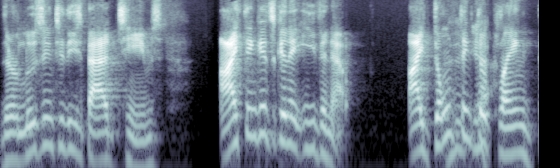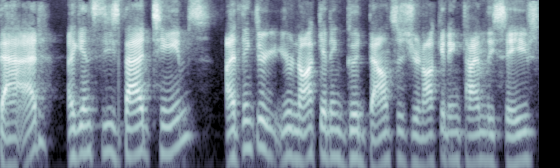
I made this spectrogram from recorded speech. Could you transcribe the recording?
They're losing to these bad teams. I think it's going to even out. I don't think- think yeah. they're playing bad against these bad teams. I think they're you're not getting good bounces. You're not getting timely saves.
